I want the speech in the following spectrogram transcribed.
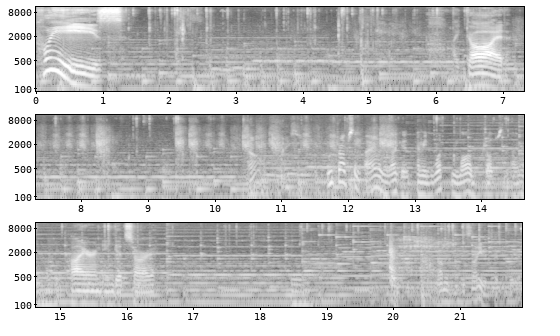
Please! Oh my god. Oh, nice. Who drops an iron nugget? I mean, what mob drops an iron nugget? Iron ingot, sorry. Um, it's not even technically a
